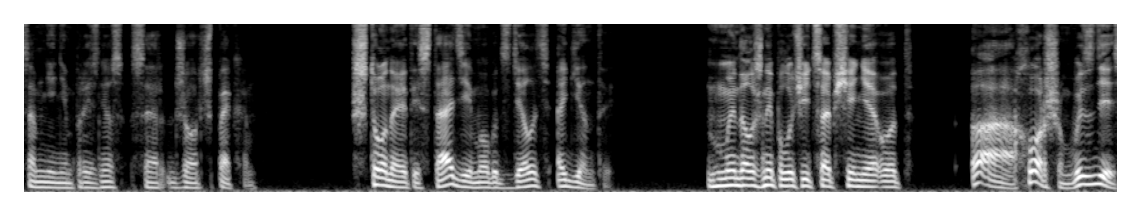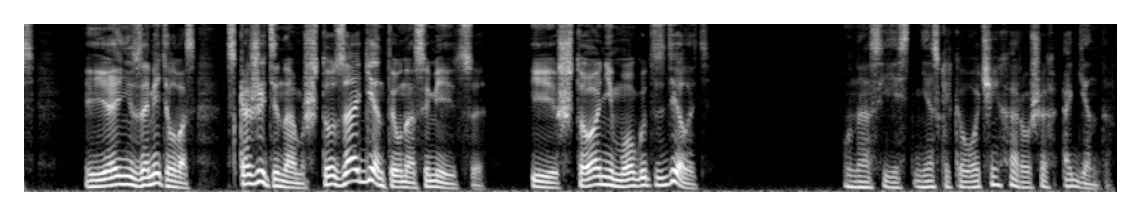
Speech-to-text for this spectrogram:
сомнением произнес сэр Джордж Пекхэм. Что на этой стадии могут сделать агенты? Мы должны получить сообщение от... А, Хоршем, вы здесь. Я и не заметил вас. Скажите нам, что за агенты у нас имеются? И что они могут сделать? У нас есть несколько очень хороших агентов,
